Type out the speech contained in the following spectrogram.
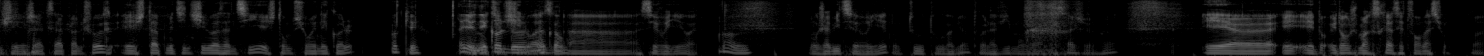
j'ai accès à plein de choses. Et je tape médecine chinoise Annecy et je tombe sur une école. Ok. Ah, il y a une école de. chinoise à Sévrier, ouais. Ah. Donc j'habite Sévrier, donc tout, tout va bien. Toi, la vie m'envoie un message. euh, voilà. Et, euh, et, et do- et donc je m'inscris à cette formation. Voilà.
